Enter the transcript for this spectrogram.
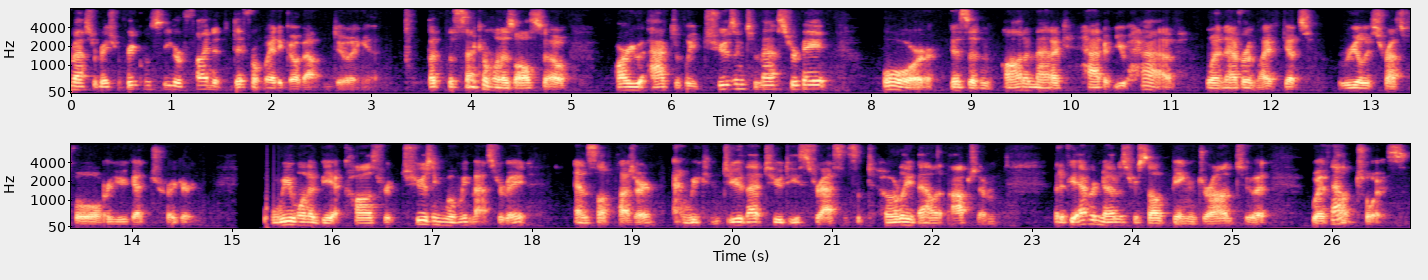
masturbation frequency or find a different way to go about doing it. But the second one is also are you actively choosing to masturbate, or is it an automatic habit you have whenever life gets really stressful or you get triggered? We want to be a cause for choosing when we masturbate and self pleasure, and we can do that to de stress. It's a totally valid option. But if you ever notice yourself being drawn to it without choice,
